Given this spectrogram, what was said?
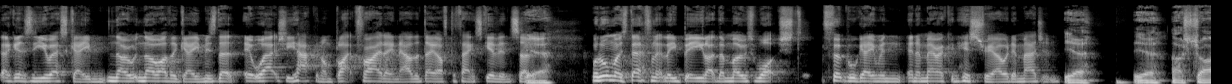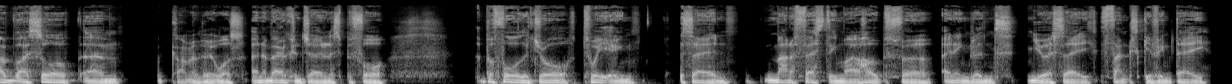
against the US game, no no other game, is that it will actually happen on Black Friday now, the day after Thanksgiving. So Yeah. will almost definitely be like the most watched football game in, in American history, I would imagine. Yeah, yeah, that's true. I, I saw, um, I can't remember who it was, an American journalist before before the draw tweeting saying manifesting my hopes for an England USA Thanksgiving Day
